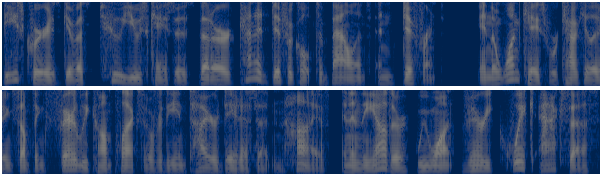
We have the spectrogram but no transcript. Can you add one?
These queries give us two use cases that are kind of difficult to balance and different. In the one case, we're calculating something fairly complex over the entire dataset in Hive, and in the other, we want very quick access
